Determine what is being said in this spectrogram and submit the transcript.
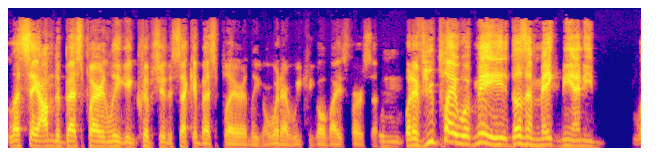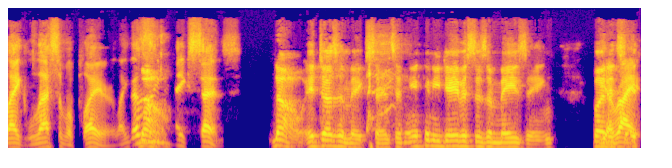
let's say I'm the best player in the league and Clips you're the second best player in the league or whatever. We could go vice versa. Mhm. But if you play with me, it doesn't make me any like less of a player. Like, that doesn't No. even make sense. No, it doesn't make sense. And Anthony Davis is amazing, but Yeah, it's, right.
